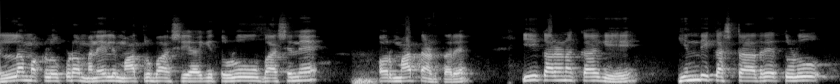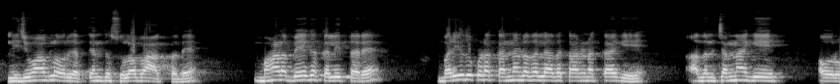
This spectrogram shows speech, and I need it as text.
ಎಲ್ಲ ಮಕ್ಕಳು ಕೂಡ ಮನೆಯಲ್ಲಿ ಮಾತೃಭಾಷೆಯಾಗಿ ತುಳು ಭಾಷೆನೇ ಅವ್ರು ಮಾತನಾಡ್ತಾರೆ. ಈ ಕಾರಣಕ್ಕಾಗಿ ಹಿಂದಿ ಕಷ್ಟ ಆದರೆ ತುಳು ನಿಜವಾಗ್ಲೂ ಅವ್ರಿಗೆ ಅತ್ಯಂತ ಸುಲಭ ಆಗ್ತದೆ. ಬಹಳ ಬೇಗ ಕಲಿತಾರೆ. ಬರೆಯೋದು ಕೂಡ ಕನ್ನಡದಲ್ಲಿ ಆದ ಕಾರಣಕ್ಕಾಗಿ ಅದನ್ನು ಚೆನ್ನಾಗಿ ಅವರು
